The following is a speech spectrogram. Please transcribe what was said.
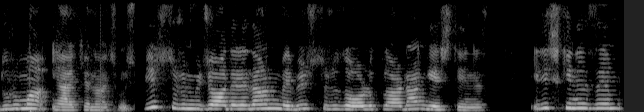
duruma yelken açmış. Bir sürü mücadeleden ve bir sürü zorluklardan geçtiğiniz ilişkinizi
